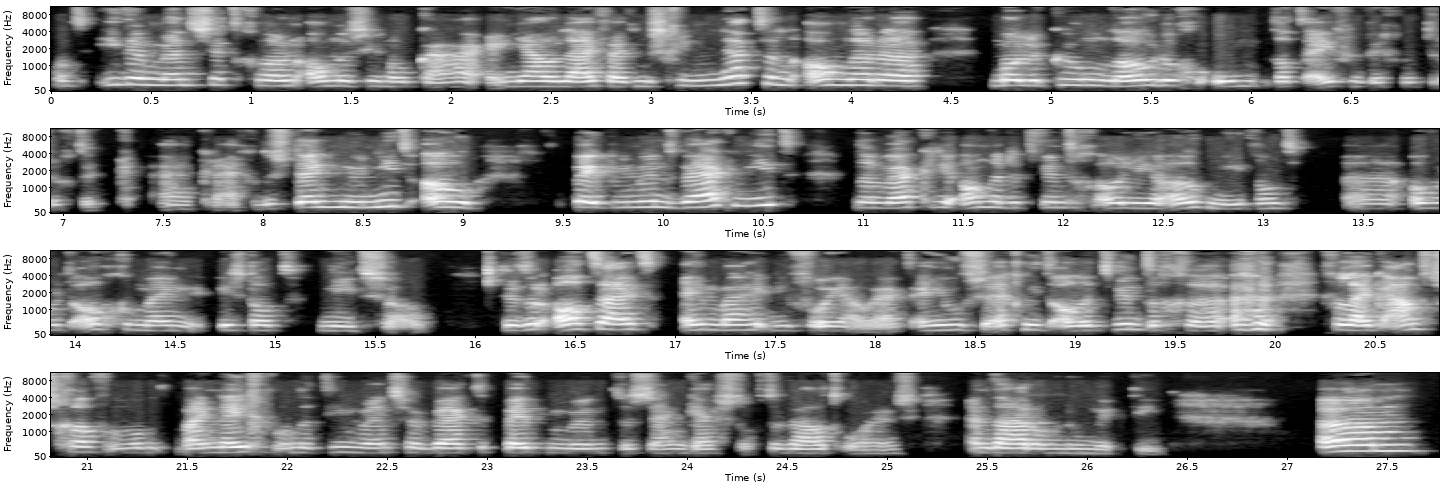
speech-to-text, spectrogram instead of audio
Want ieder mens zit gewoon anders in elkaar en jouw lijf heeft misschien net een andere molecuul nodig om dat evenwicht weer terug te krijgen. Dus denk nu niet, oh, pepermunt werkt niet, dan werken die andere 20 oliën ook niet. Want over het algemeen is dat niet zo zit er altijd één bij die voor jou werkt. En je hoeft ze echt niet alle twintig uh, gelijk aan te schaffen, want bij 9 van de 10 mensen werkt de pepermunt, de Zengest of de Wild Orange. En daarom noem ik die. Um,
